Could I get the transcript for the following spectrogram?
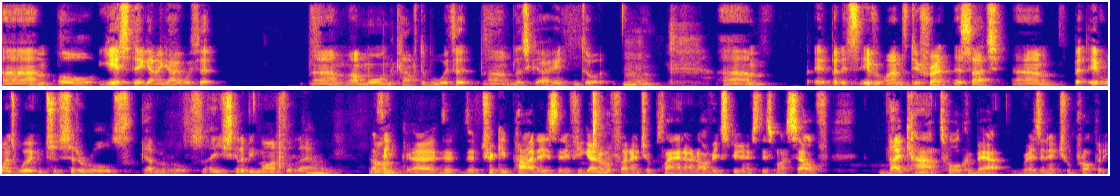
um, or yes, they're going to go with it. Um, I'm more than comfortable with it. Um, let's go ahead and do it. Mm. Right? Um, it- but it's everyone's different as such. Um, but everyone's working to a set of rules, government rules. So you just got to be mindful of that. Mm. I think uh, the, the tricky part is that if you go to a financial planner, and I've experienced this myself, they can't talk about residential property.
